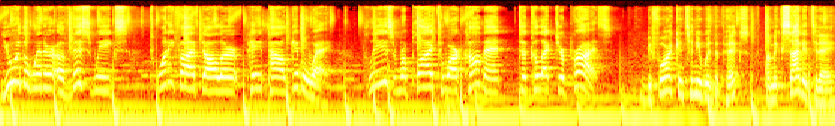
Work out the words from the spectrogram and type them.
You are the winner of this week's $25 PayPal giveaway. Please reply to our comment to collect your prize. Before I continue with the picks, I'm excited today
